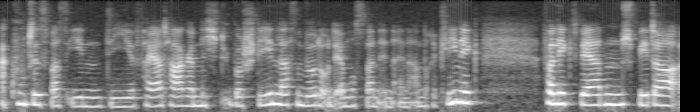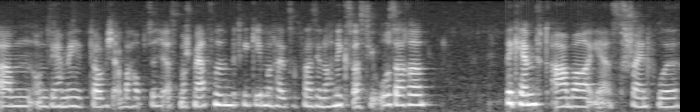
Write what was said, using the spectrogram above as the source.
Akutes, was ihn die Feiertage nicht überstehen lassen würde. Und er muss dann in eine andere Klinik verlegt werden später. Ähm, und sie haben mir, glaube ich, aber hauptsächlich erstmal Schmerzmittel mitgegeben und halt so quasi noch nichts, was die Ursache bekämpft. Aber ja, es scheint wohl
